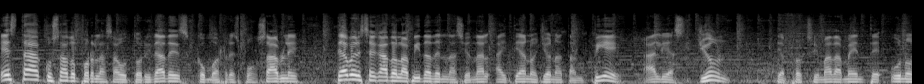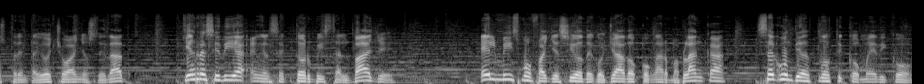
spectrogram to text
está acusado por las autoridades como responsable de haber cegado la vida del nacional haitiano Jonathan Pie, alias John, de aproximadamente unos 38 años de edad, quien residía en el sector Vista el Valle, él mismo falleció degollado con arma blanca, según diagnóstico médico.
